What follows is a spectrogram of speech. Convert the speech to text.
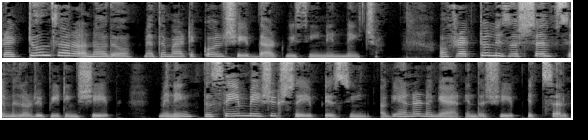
Fractals are another mathematical shape that we see in nature. A fractal is a self-similar repeating shape, meaning the same basic shape is seen again and again in the shape itself.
